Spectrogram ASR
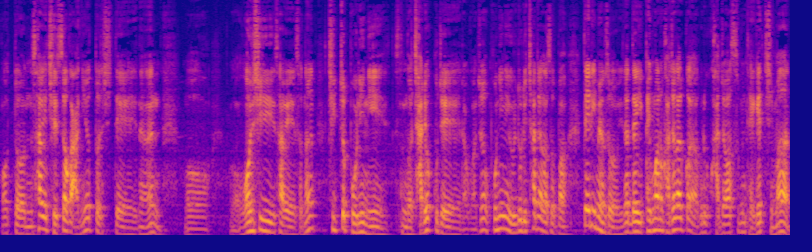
어떤 사회 질서가 아니었던 시대에는 뭐 어, 원시 사회에서는 직접 본인이 쓴 거 자력구제라고 하죠. 본인이 을돌이 찾아가서 막 때리면서 내 100만 원 가져갈 거야. 그리고 가져왔으면 되겠지만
